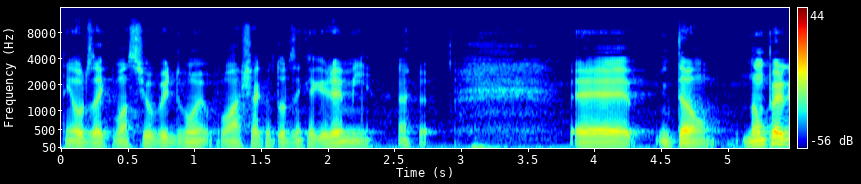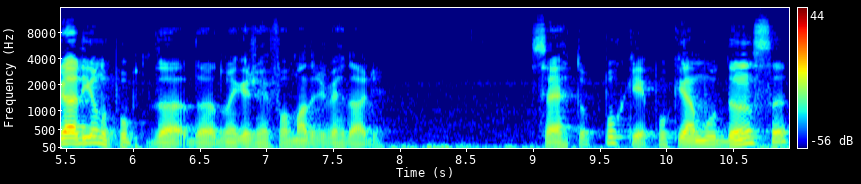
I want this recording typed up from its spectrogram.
tem outros aí que vão assistir o vídeo vão, vão achar que eu estou dizendo que a igreja é minha. É, então, não pregariam no púlpito da, da, de uma igreja reformada de verdade. Certo? Por quê? Porque a mudança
